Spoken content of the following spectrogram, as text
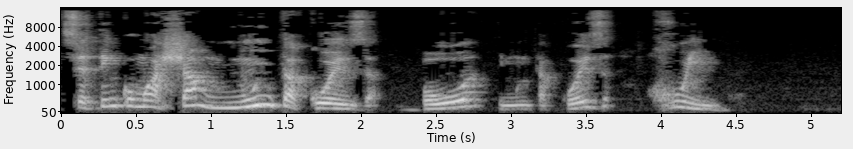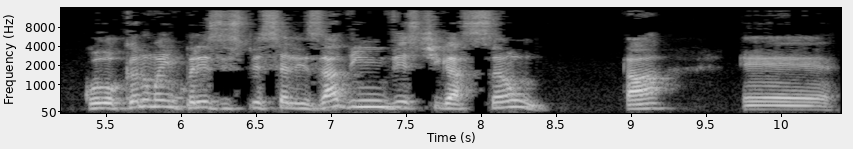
você tem como achar muita coisa boa e muita coisa ruim. Colocando uma empresa especializada em investigação, tá? É,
